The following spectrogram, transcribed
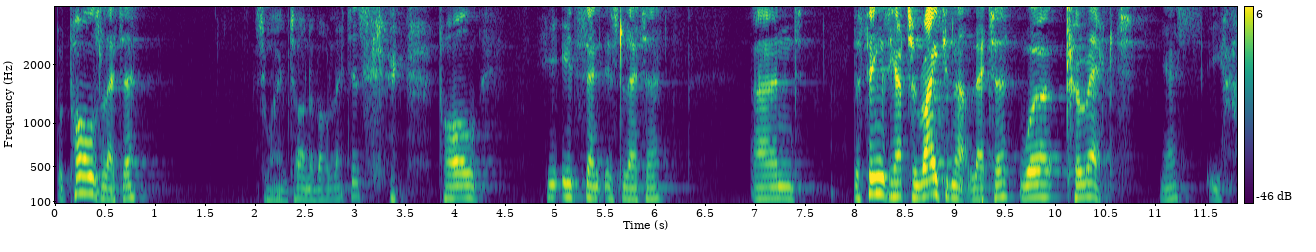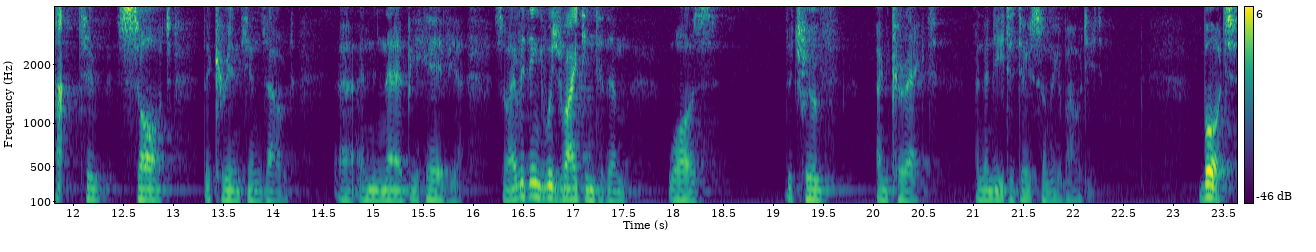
But Paul's letter that's why I'm talking about letters. Paul, he, he'd sent this letter, and the things he had to write in that letter were correct. Yes, he had to sort the Corinthians out uh, and in their behavior. So everything he was writing to them was the truth and correct, and they need to do something about it. But,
